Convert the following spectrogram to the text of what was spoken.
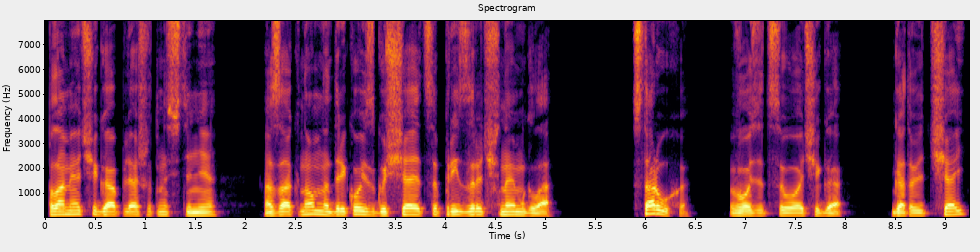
Пламя очага пляшет на стене, а за окном над рекой сгущается призрачная мгла. Старуха возится у очага, готовит чай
